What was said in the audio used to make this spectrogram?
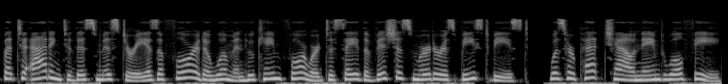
But to adding to this mystery is a Florida woman who came forward to say the vicious murderous beast beast was her pet chow named Wolfie.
